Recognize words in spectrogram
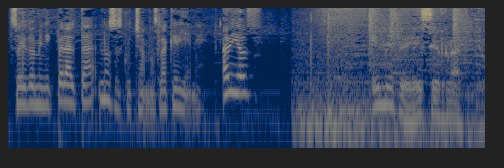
Soy Dominique Peralta, nos escuchamos la que viene. Adiós. MBS Radio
